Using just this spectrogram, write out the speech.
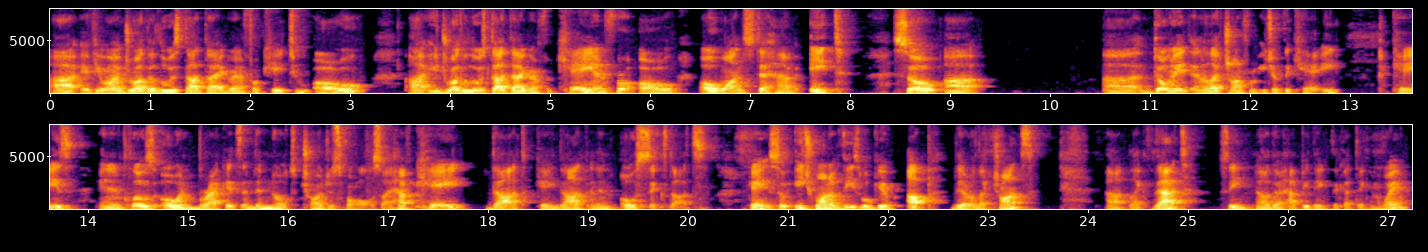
Uh, if you want to draw the Lewis dot diagram for K2O, uh, you draw the Lewis dot diagram for K and for O. O wants to have eight so uh, donate an electron from each of the K, Ks and enclose O in brackets and denote charges for all. So I have K dot, K dot, and then O6 dots. Okay, so each one of these will give up their electrons uh, like that. See, now they're happy they, they got taken away.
